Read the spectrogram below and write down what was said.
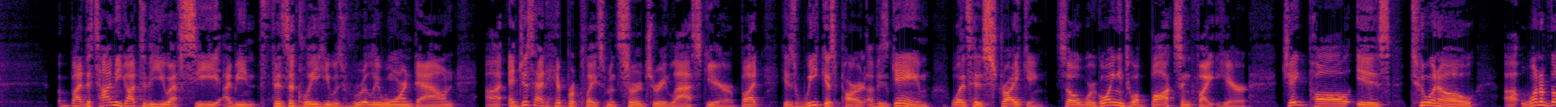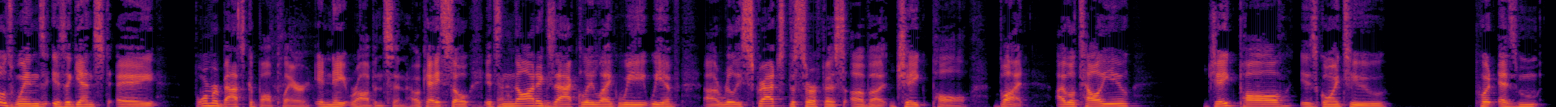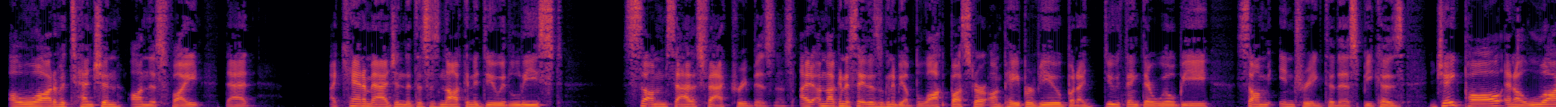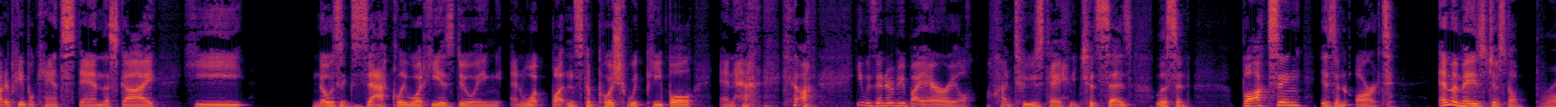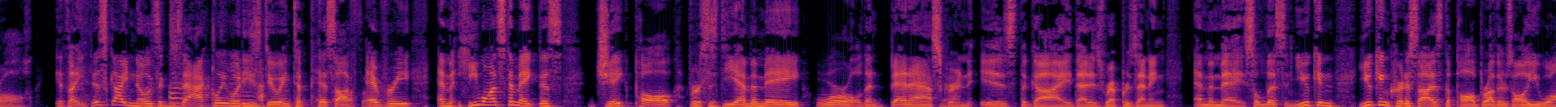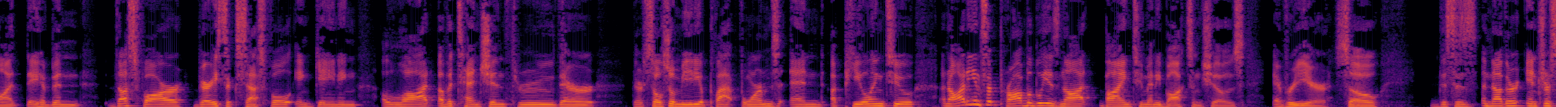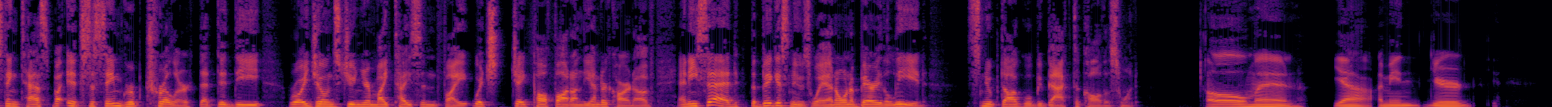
by the time he got to the UFC, I mean, physically he was really worn down uh, and just had hip replacement surgery last year. But his weakest part of his game was his striking. So we're going into a boxing fight here. Jake Paul is 2 and 0. Uh, one of those wins is against a former basketball player in Nate Robinson. Okay, so it's yeah. not exactly like we we have uh, really scratched the surface of uh, Jake Paul, but I will tell you, Jake Paul is going to put as a lot of attention on this fight that I can't imagine that this is not going to do at least some satisfactory business. I, am not going to say this is going to be a blockbuster on pay per view, but I do think there will be some intrigue to this because Jake Paul and a lot of people can't stand this guy. He knows exactly what he is doing and what buttons to push with people. And he was interviewed by Ariel on Tuesday, and he just says, "Listen." Boxing is an art. MMA is just a brawl. It's like this guy knows exactly what he's doing to piss off awesome. every. He wants to make this Jake Paul versus the MMA world, and Ben Askren yeah. is the guy that is representing MMA. So listen, you can you can criticize the Paul brothers all you want. They have been thus far very successful in gaining a lot of attention through their their social media platforms and appealing to an audience that probably is not buying too many boxing shows every year. So this is another interesting test, but it's the same group Triller that did the Roy Jones Jr. Mike Tyson fight, which Jake Paul fought on the undercard of. And he said the biggest news Wai, I don't want to bury the lead. Snoop Dogg will be back to call this one. Oh man. Yeah. I mean, you're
